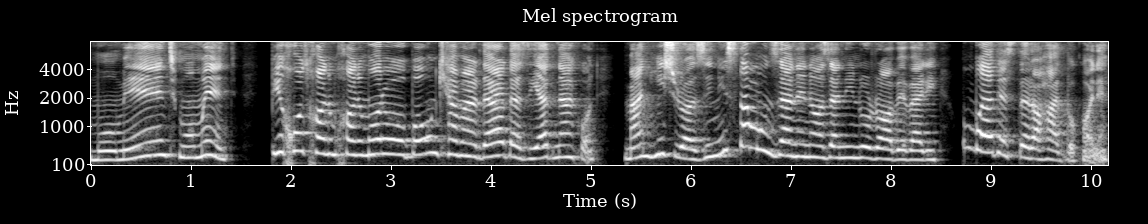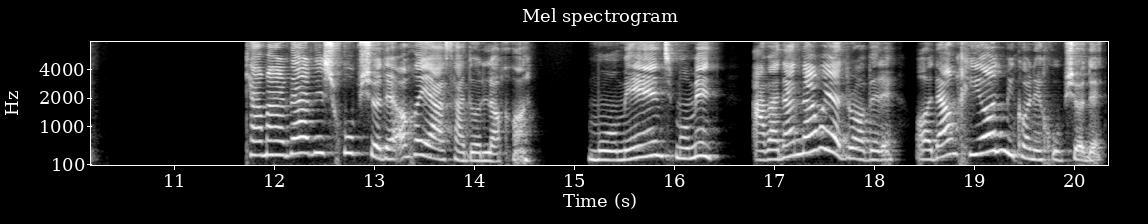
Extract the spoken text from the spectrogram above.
moment moment. بی خود خانم خانما رو با اون کمردرد اذیت نکن. من هیچ راضی نیستم اون زن نازنین رو را ببری. اون باید استراحت بکنه. کمردردش خوب شده آقای اسدالله خان. مومنت مومنت. ابدا نباید را بره. آدم خیال می‌کنه خوب شده.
